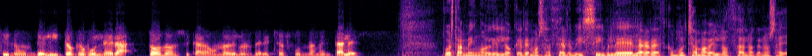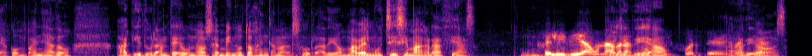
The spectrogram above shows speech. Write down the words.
sino un delito que vulnera todos y cada uno de los derechos fundamentales. Pues también hoy lo queremos hacer visible. Le agradezco mucho a Mabel Lozano que nos haya acompañado aquí durante unos minutos en Canal Sur Radio. Mabel, muchísimas gracias. Feliz día, un abrazo muy fuerte. Adiós.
